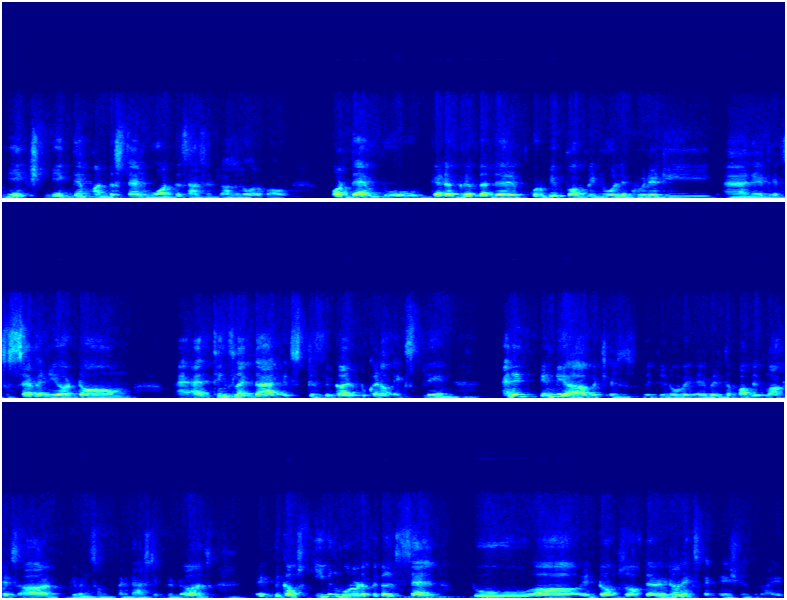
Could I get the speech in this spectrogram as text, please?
make make them understand what this asset class is all about. For them to get a grip that there could be probably no liquidity and it, it's a seven year term and, and things like that, it's difficult to kind of explain and in India, which is with you know with, with, the public markets are given some fantastic returns, it becomes even more difficult sell to uh, in terms of their return expectations, right?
